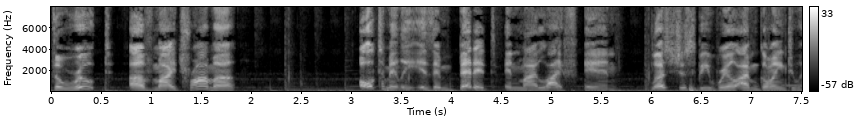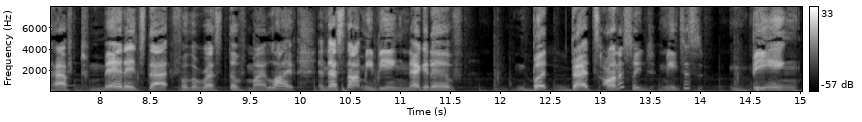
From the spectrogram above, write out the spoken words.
The root of my trauma ultimately is embedded in my life. And let's just be real, I'm going to have to manage that for the rest of my life. And that's not me being negative, but that's honestly me just being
